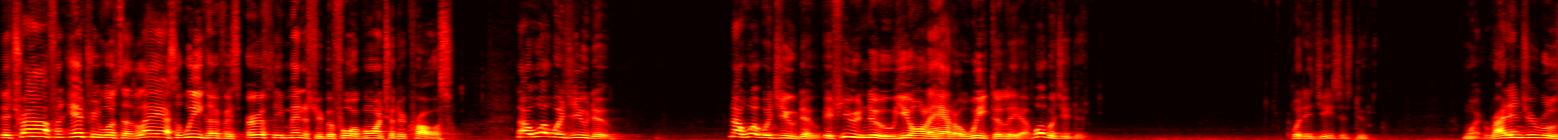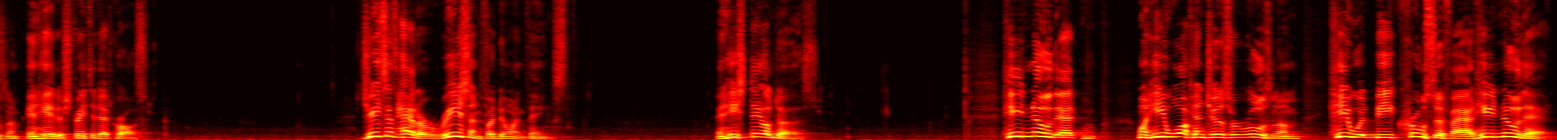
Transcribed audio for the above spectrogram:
The triumphant entry was the last week of his earthly ministry before going to the cross. Now, what would you do? Now, what would you do if you knew you only had a week to live? What would you do? What did Jesus do? Went right in Jerusalem and headed straight to that cross. Jesus had a reason for doing things, and he still does. He knew that when he walked into Jerusalem, he would be crucified. He knew that.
